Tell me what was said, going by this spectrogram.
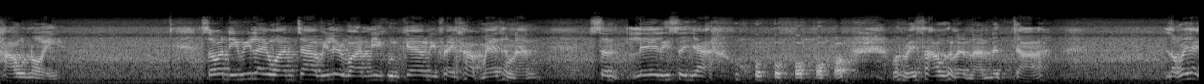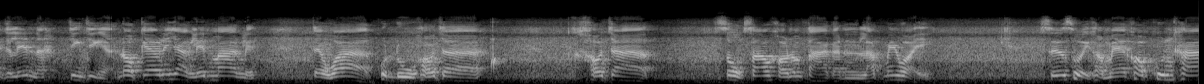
เทาๆหน่อย สวัสดีวิไลวันจ้าวิไลวันนี่คุณแก้วนี่แฟนคลับแม่ทั้งนั้นสเลลิสยามันไม่เศร้าขนาดนั้นนะจ๊ะเราก็อยากจะเล่นนะจริง ๆอะดอกแก้วนี่อยากเล่นมากเลย แต่ว่าคนดูเขาจะเขาจะโศกเศร้าเขาน้ำตากันรับไม่ไหว เสื้อสวยค่ะแม่ขอบคุณค่ะ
